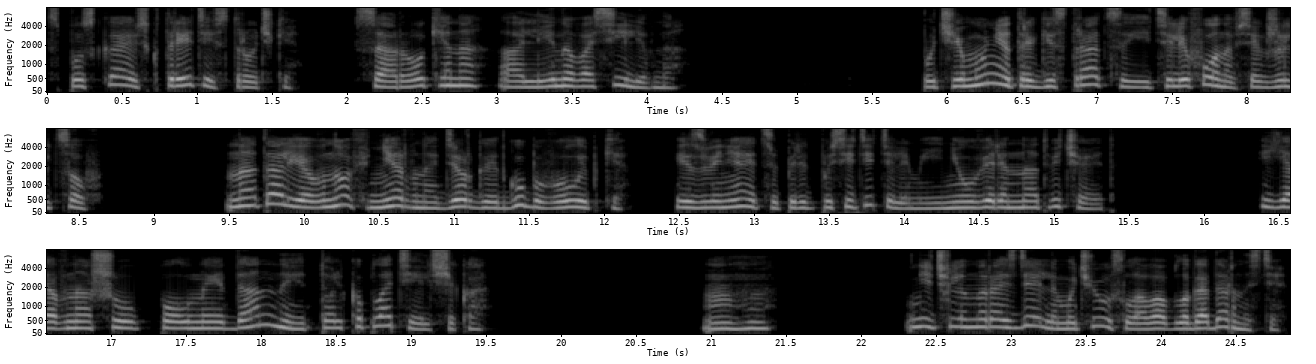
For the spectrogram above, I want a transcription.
Спускаюсь к третьей строчке. Сорокина Алина Васильевна. Почему нет регистрации и телефона всех жильцов? Наталья вновь нервно дергает губы в улыбке, извиняется перед посетителями и неуверенно отвечает. «Я вношу полные данные только плательщика». «Угу, Нечленораздельно мычу слова благодарности.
